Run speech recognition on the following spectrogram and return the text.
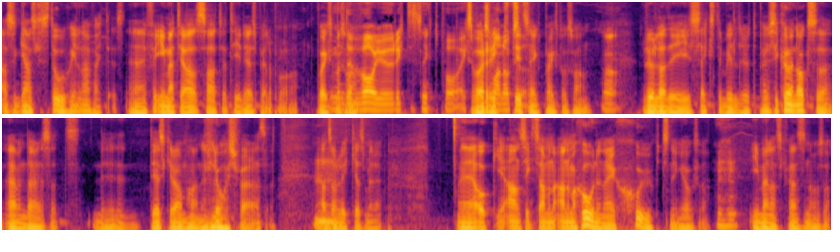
alltså ganska stor skillnad faktiskt. Eh, för i och med att jag sa att jag tidigare spelade på, på Xbox Men det One. var ju riktigt snyggt på det var Xbox One riktigt också. snyggt på Xbox One. Ja. Rullade i 60 bilder ut per sekund också, även där. Så att det, det ska de ha en eloge för alltså. Mm. Att de lyckas med det. Eh, och ansiktsanimationerna är sjukt snygga också. Mhm. I mellansekvenserna och så.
